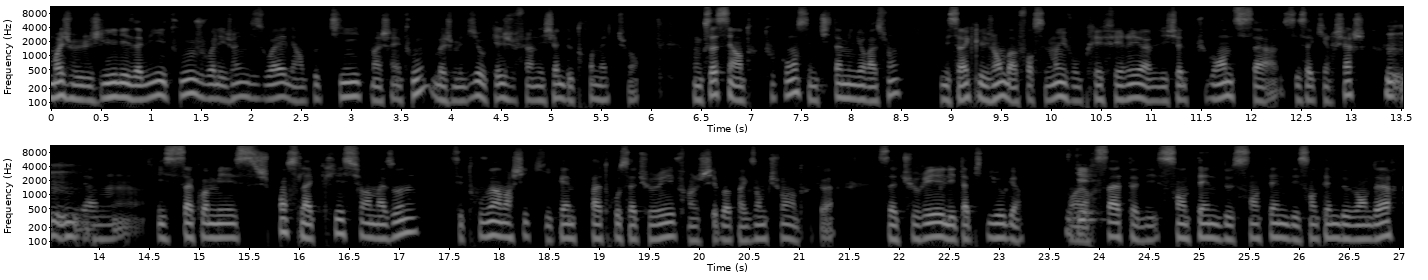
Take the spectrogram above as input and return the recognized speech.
moi, je, lis les avis et tout, je vois les gens, ils disent, ouais, elle est un peu petite, machin et tout. Bah, je me dis, OK, je vais faire une échelle de 3 mètres, tu vois. Donc, ça, c'est un truc tout con, c'est une petite amélioration. Mais c'est vrai que les gens, bah, forcément, ils vont préférer l'échelle plus grande si ça, c'est ça qu'ils recherchent. Mmh, mmh, mmh. Euh, et, c'est ça, quoi. Mais je pense la clé sur Amazon, c'est trouver un marché qui est quand même pas trop saturé. Enfin, je sais pas, par exemple, tu vois, un truc euh, saturé, les tapis de yoga. alors ça, tu as des centaines de centaines, des centaines de vendeurs.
